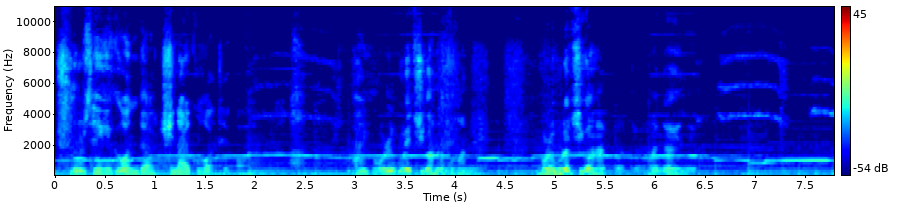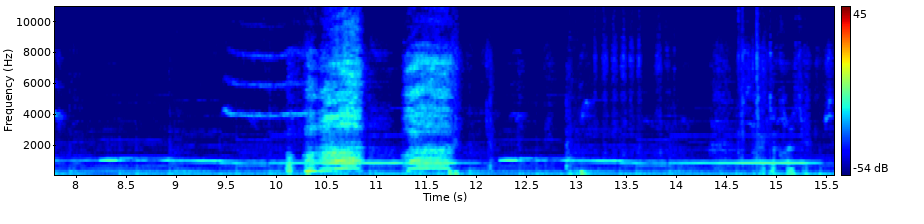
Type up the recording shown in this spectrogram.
줄을 세 개 그었는데 아, 쥐날 것 같아. 아, 아 이거 얼굴에 쥐가 날 것 같네. 얼굴에 쥐가 날 것 같아. 환장했네 살짝 가릴 수밖에 없어.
